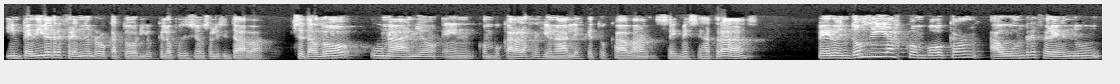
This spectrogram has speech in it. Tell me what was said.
impedir el referéndum revocatorio que la oposición solicitaba. Se tardó un año en convocar a las regionales que tocaban seis meses atrás, pero en dos días convocan a un referéndum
